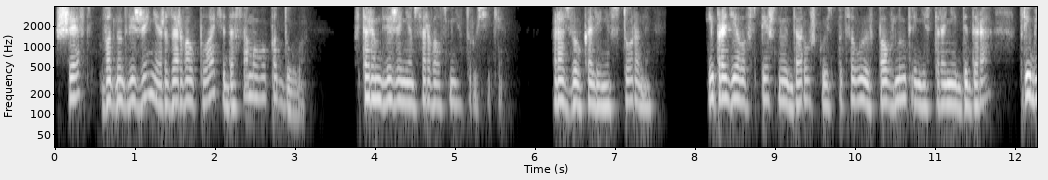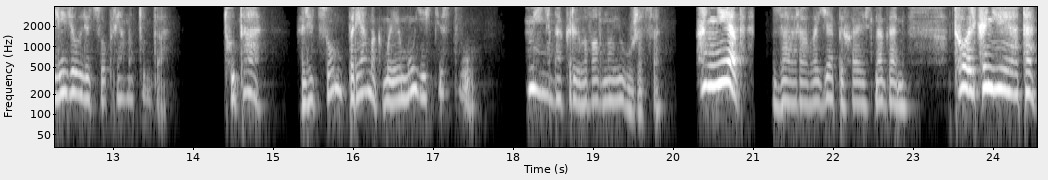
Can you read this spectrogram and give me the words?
шеф в одно движение разорвал платье до самого подола. Вторым движением сорвал с меня трусики. Развел колени в стороны и, проделав спешную дорожку из поцелуев по внутренней стороне бедра, приблизил лицо прямо туда. Туда, лицом прямо к моему естеству. Меня накрыло волной ужаса. «Нет!» — заорала я, пихаясь ногами. «Только не это!»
